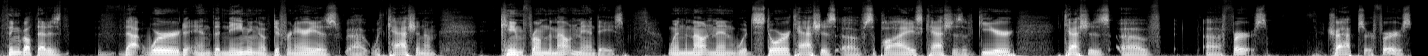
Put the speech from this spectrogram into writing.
thing about that is that word and the naming of different areas uh, with cache in them came from the mountain man days when the mountain men would store caches of supplies, caches of gear, caches of uh, furs, traps or furs,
